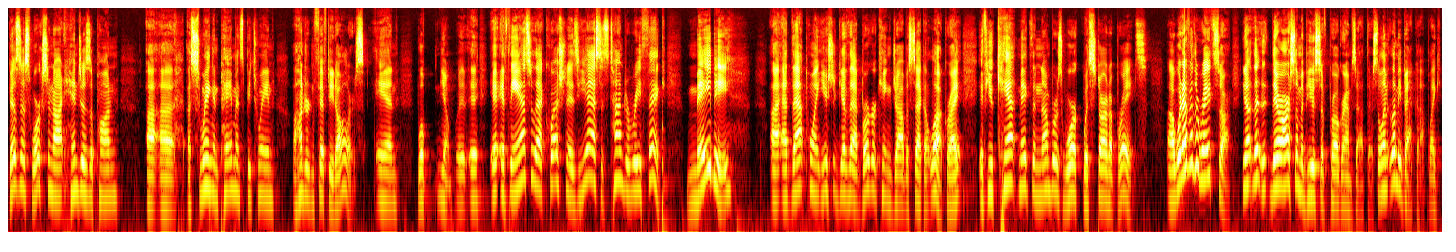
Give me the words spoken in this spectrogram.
business works or not hinges upon uh, a, a swing in payments between $150 and well you know if the answer to that question is yes it's time to rethink maybe uh, at that point you should give that burger king job a second look right if you can't make the numbers work with startup rates uh, whatever the rates are. You know, th- there are some abusive programs out there. So let me, let me back up. Like,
